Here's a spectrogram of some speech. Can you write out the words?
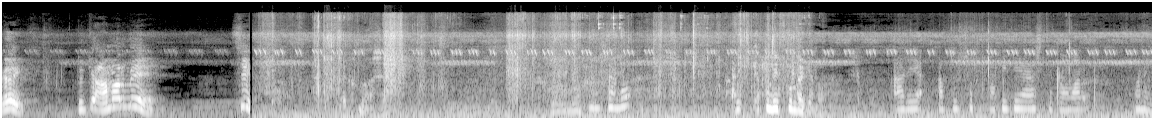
এই তুই কি আমার মেয়ে? এখনও আসে। আরে এত লেট করলে কেন? আরে আপুর সাথে ফাঁকি দিয়ে আসতে তো আমার অনেক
